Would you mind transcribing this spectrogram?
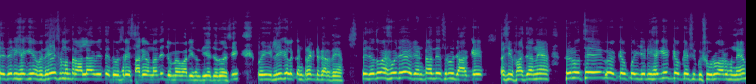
ਤੇ ਜਿਹੜੀ ਹੈਗੀ ਆ ਵਿਦੇਸ਼ ਮੰਤਰਾਲਾ ਵੀ ਤੇ ਦੂਸਰੇ ਸਾਰੇ ਉਹਨਾਂ ਦੀ ਜ਼ਿੰਮੇਵਾਰੀ ਹੁੰਦੀ ਹੈ ਜਦੋਂ ਅਸੀਂ ਕੋਈ ਲੀਗਲ ਕੰਟਰੈਕਟ ਕਰਦੇ ਹਾਂ। ਤੇ ਜਦੋਂ ਇਹੋ ਜਿਹੇ ਏਜੰਟਾਂ ਦੇ ਥਰੂ ਜਾ ਕੇ ਅਸੀਂ ਫਸ ਜਾਂਦੇ ਆ ਫਿਰ ਉੱਥੇ ਕੋਈ ਜਿਹੜੀ ਹੈਗੀ ਹੈ, ਕਿਉਂਕਿ ਅਸੀਂ ਕਸੂਰਵਾਰ ਹੁੰਦੇ ਆ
